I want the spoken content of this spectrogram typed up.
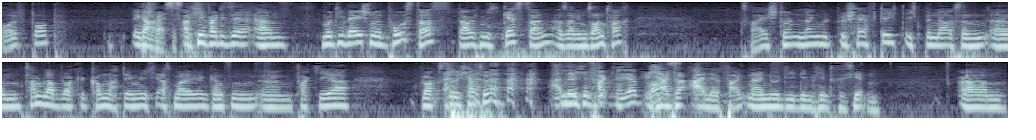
Rolf Bob? Egal. Ich weiß es Auf nicht. jeden Fall diese ähm, Motivational Posters, da habe ich mich gestern, also an dem Sonntag, zwei Stunden lang mit beschäftigt. Ich bin da auf so einen ähm, Tumblr-Blog gekommen, nachdem ich erstmal den ganzen ähm, Verkehr-Blogs durch hatte. Alle Verkehr-Blogs? Ich hatte alle, nein, nur die, die mich interessierten. Ähm,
